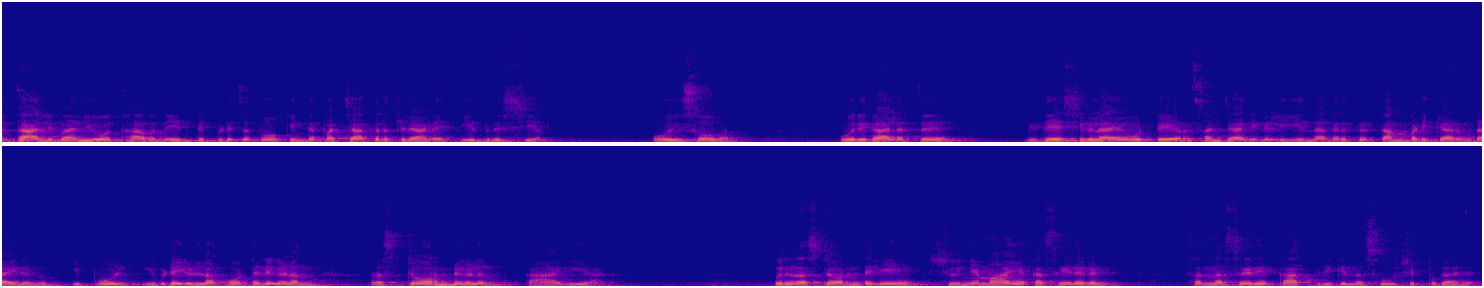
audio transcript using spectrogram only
താലിബാൻ യോദ്ധാവ് നീട്ടിപ്പിടിച്ച തോക്കിന്റെ പശ്ചാത്തലത്തിലാണ് ഈ ദൃശ്യം. Voice over. ഒരു കാലത്ത് വിദേശികളായ ഒട്ടേറെ സഞ്ചാരികൾ ഈ നഗരത്തിൽ തമ്പടിക്കാറുണ്ടായിരുന്നു. ഇപ്പോൾ ഇവിടെയുള്ള ഹോട്ടലുകളും റെസ്റ്റോറന്റുകളും കാലിയാണ്. ഒരു റെസ്റ്റോറന്റിലെ ശൂന്യമായ കസേരകൾ സന്ദർശകരെ കാത്തിരിക്കുന്ന സൂക്ഷിപ്പുകാരൻ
